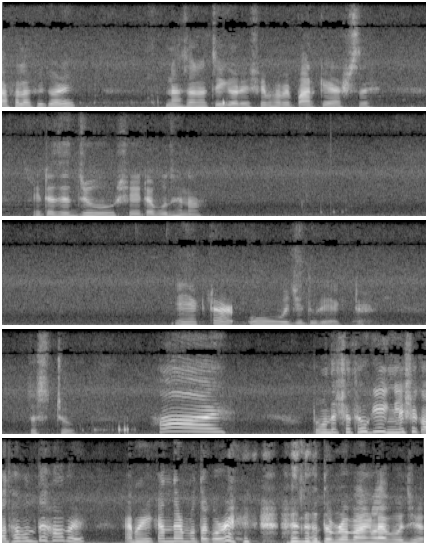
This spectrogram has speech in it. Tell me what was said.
লাফালাফি করে, নাচানাচি করে, সেভাবে পার্কে আসছে। এটা যে জু, সেটা বুঝে না। এই একটা ওই যে দূরে একটা। জাস্ট হাই তোমাদের সাথেও কি ইংলিশে কথা বলতে হবে? আমেরিকানদের মতো করে? না, তোমরা বাংলা বুঝো।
